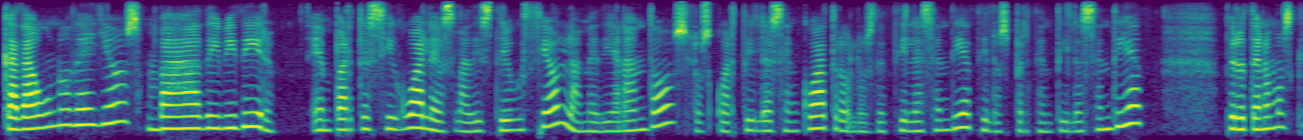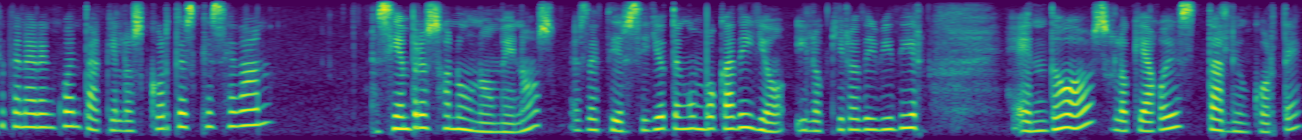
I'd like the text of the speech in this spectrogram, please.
Cada uno de ellos va a dividir en partes iguales la distribución, la mediana en 2, los cuartiles en 4, los deciles en 10 y los percentiles en 10, pero tenemos que tener en cuenta que los cortes que se dan siempre son uno menos, es decir, si yo tengo un bocadillo y lo quiero dividir en 2, lo que hago es darle un corte.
